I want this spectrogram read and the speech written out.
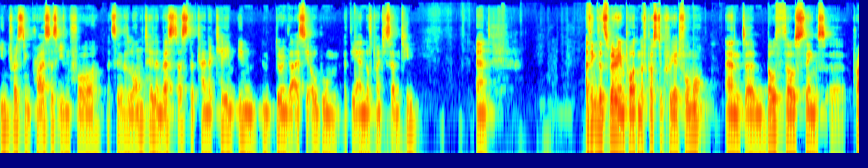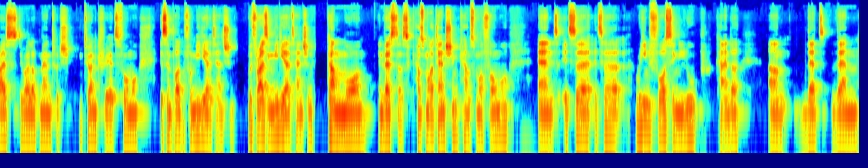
interesting prices, even for let's say the long tail investors that kind of came in during the ICO boom at the end of 2017. And I think that's very important, of course, to create FOMO. And uh, both those things, uh, price development, which in turn creates FOMO, is important for media attention. With rising media attention, come more investors, comes more attention, comes more FOMO, and it's a it's a reinforcing loop, kind of, um, that then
